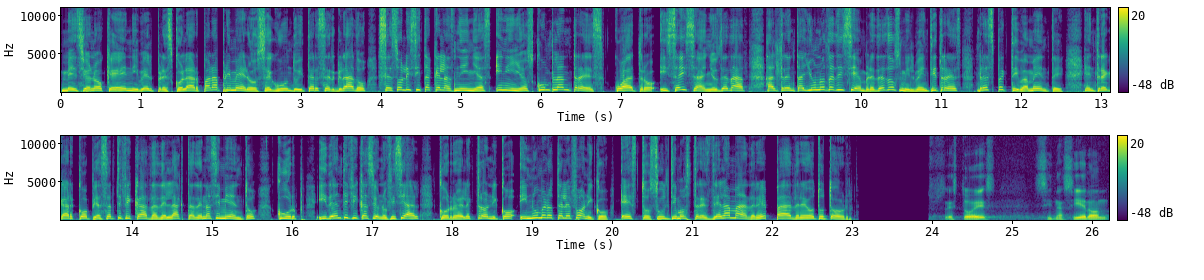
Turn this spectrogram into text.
Mencionó que en nivel preescolar para primero, segundo y tercer grado se solicita que las niñas y niños cumplan 3, 4 y 6 años de edad al 31 de diciembre de 2023 respectivamente, entregar copia certificada del acta de nacimiento, CURP, identificación oficial, correo electrónico y número telefónico, estos últimos tres de la madre, padre o tutor. Esto es, si nacieron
